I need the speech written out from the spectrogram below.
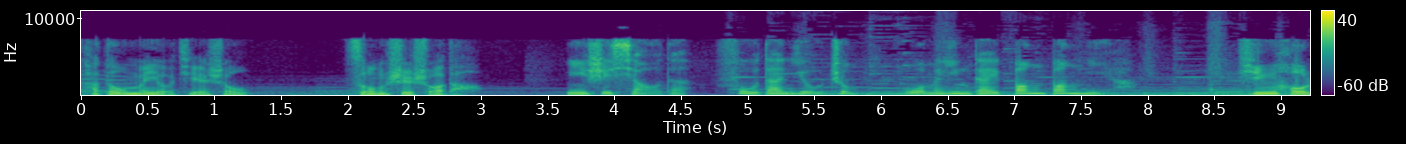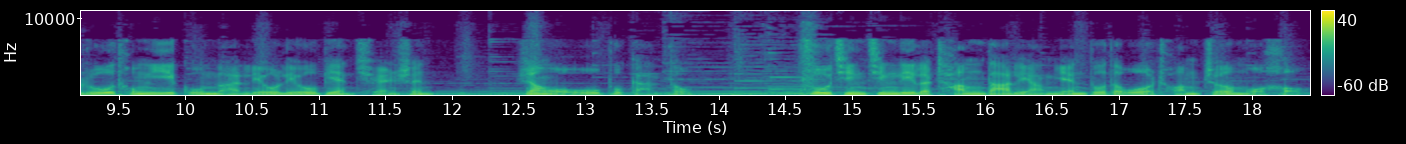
他都没有接收。总是说道：“你是小的，负担又重，我们应该帮帮你啊！”听后如同一股暖流流遍全身，让我无不感动。父亲经历了长达两年多的卧床折磨后，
